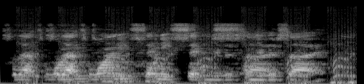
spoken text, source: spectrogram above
So that's so that's one seventy six on the other side.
